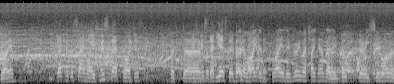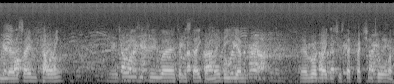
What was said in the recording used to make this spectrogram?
Graham. Exactly the same way. He's missed that, Rogers. But, uh, He's missed that. Yes, they're very alike. and play. They're very much like, aren't they? They're built very similar and uh, the same colouring. It's very easy to, uh, to mistake them. Maybe um, uh, Rod Wright is just that fraction taller.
